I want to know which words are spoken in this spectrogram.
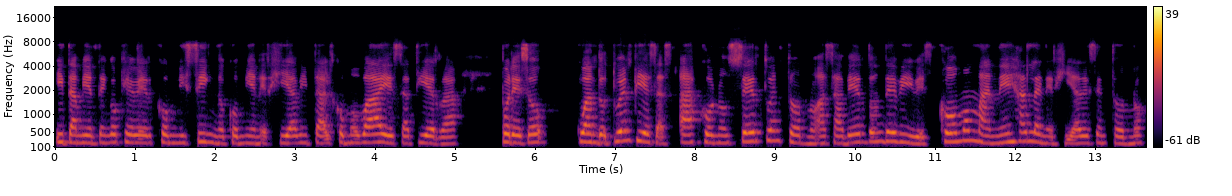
y también tengo que ver con mi signo, con mi energía vital, cómo va esa tierra. Por eso cuando tú empiezas a conocer tu entorno, a saber dónde vives, cómo manejas la energía de ese entorno,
